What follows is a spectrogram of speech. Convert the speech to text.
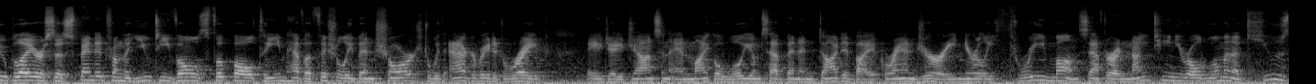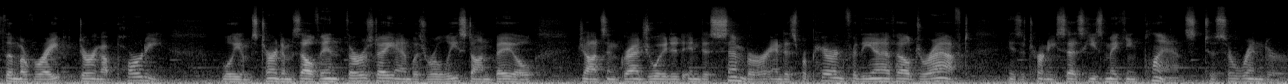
Two players suspended from the UT Vols football team have officially been charged with aggravated rape. A.J. Johnson and Michael Williams have been indicted by a grand jury nearly three months after a 19 year old woman accused them of rape during a party. Williams turned himself in Thursday and was released on bail. Johnson graduated in December and is preparing for the NFL draft. His attorney says he's making plans to surrender.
